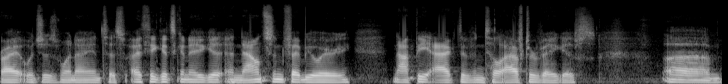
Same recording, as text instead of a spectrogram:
right, which is when I anticipate, I think it's going to get announced in February, not be active until after Vegas. Um,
